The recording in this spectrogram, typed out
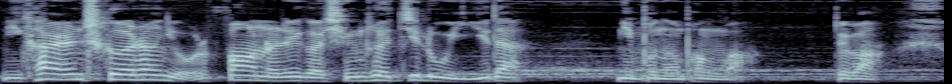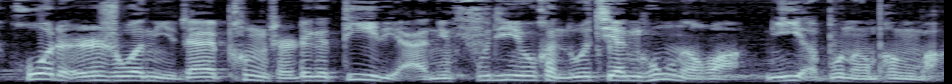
你看人车上有放着这个行车记录仪的，你不能碰吧？对吧？或者是说你在碰瓷儿这个地点，你附近有很多监控的话，你也不能碰吧？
